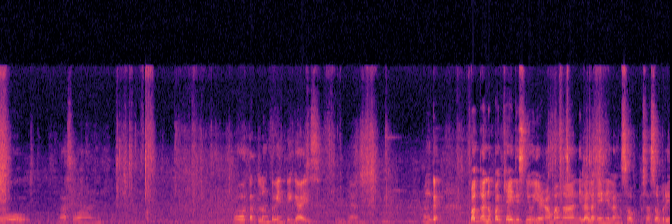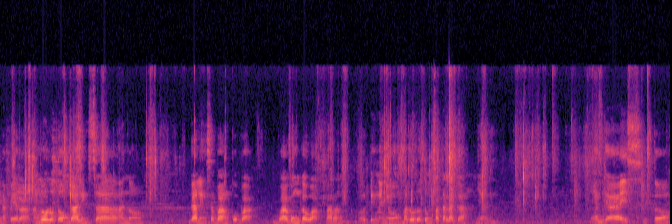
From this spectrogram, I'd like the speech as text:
Oh. Last one. Oh, tatlong 20 guys. Yan. Ang pag ano pag Chinese New Year, ang mga nilalagay nilang sob- sa sobre na pera, ang lulutong galing sa ano galing sa bangko ba bagong gawa. Parang oh, tingnan nyo, malulutong pa talaga. Yan. Yan guys. Ito,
